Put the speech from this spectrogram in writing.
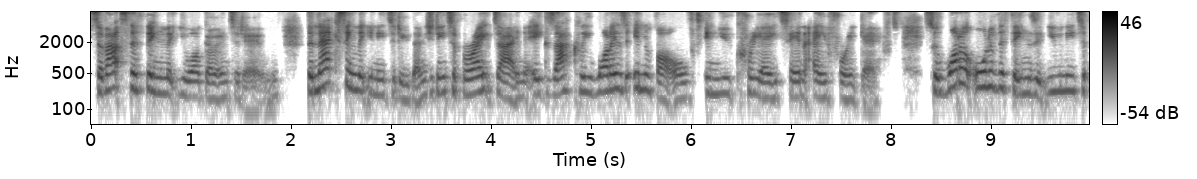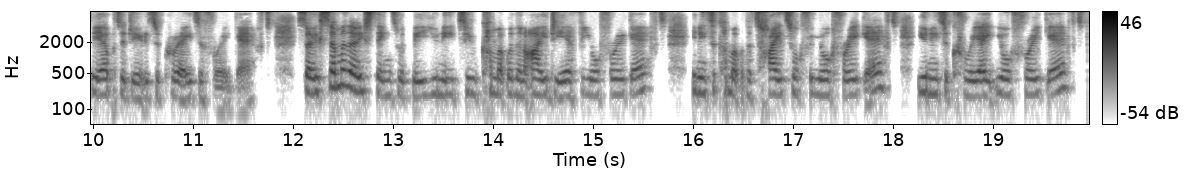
so that's the thing that you are going to do. The next thing that you need to do then is you need to break down exactly what is involved in you creating a free gift. So, what are all of the things that you need to be able to do to create a free gift? So, some of those things would be you need to come up with an idea for your free gift, you need to come up with a title for your free gift, you need to create your free gift,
